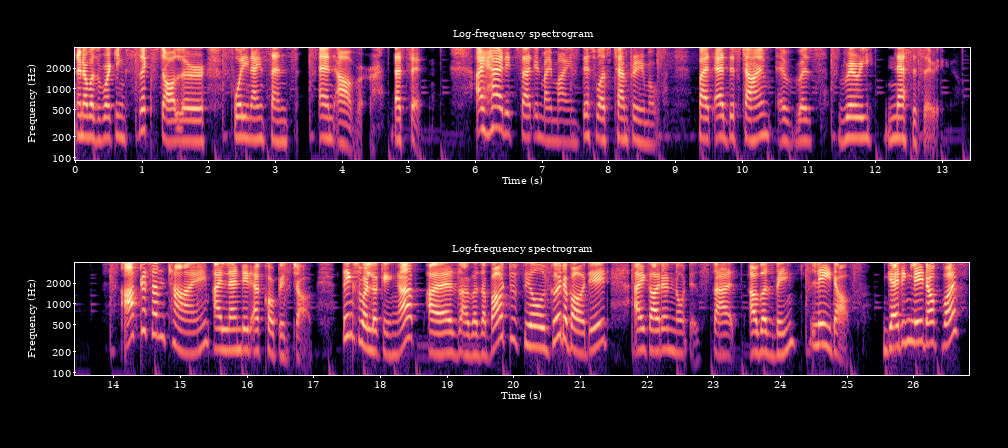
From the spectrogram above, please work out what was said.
and I was working $6.49 an hour. That's it. I had it set in my mind this was temporary move, but at this time it was very necessary. After some time, I landed a corporate job. Things were looking up. As I was about to feel good about it, I got a notice that I was being laid off. Getting laid off was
